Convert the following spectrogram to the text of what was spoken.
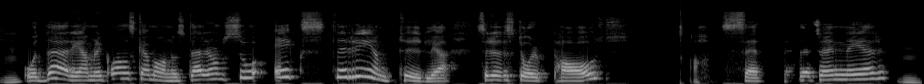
Mm. Och där i amerikanska manus, där är de så extremt tydliga. Så det står paus, Ah. sätter sig ner, Mm.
